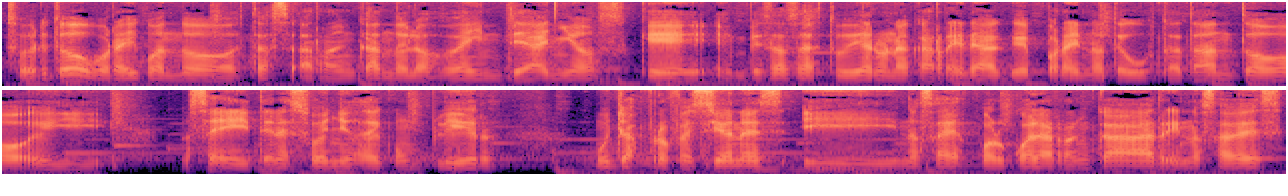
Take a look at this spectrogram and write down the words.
sobre todo por ahí cuando estás arrancando los 20 años, que empezás a estudiar una carrera que por ahí no te gusta tanto y no sé, y tenés sueños de cumplir muchas profesiones y no sabes por cuál arrancar y no sabes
